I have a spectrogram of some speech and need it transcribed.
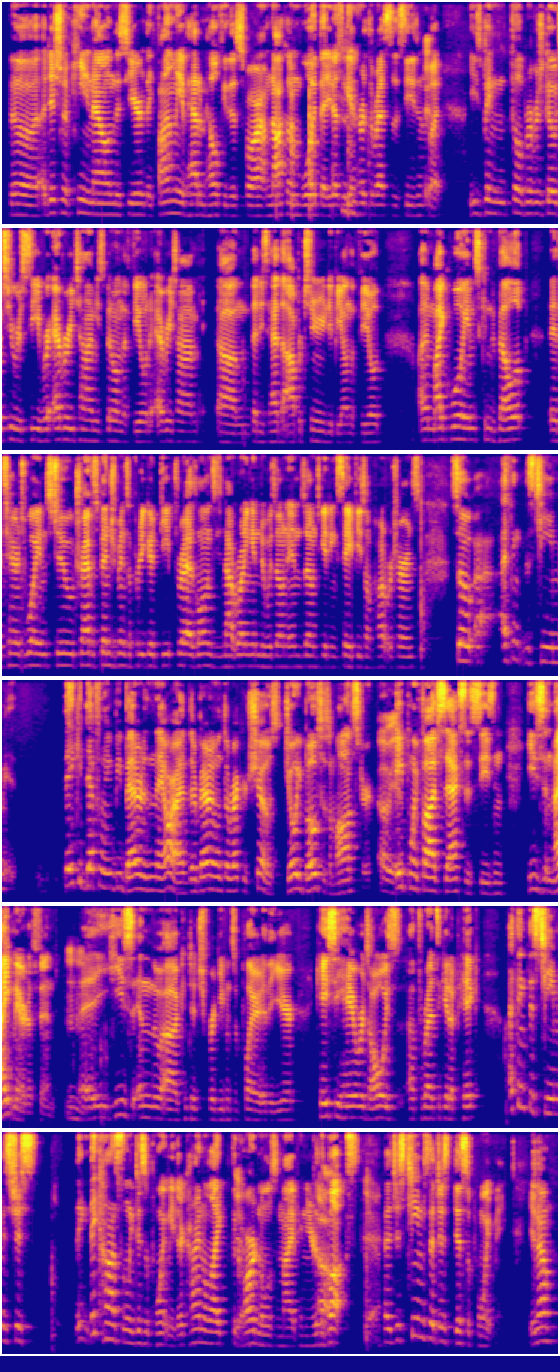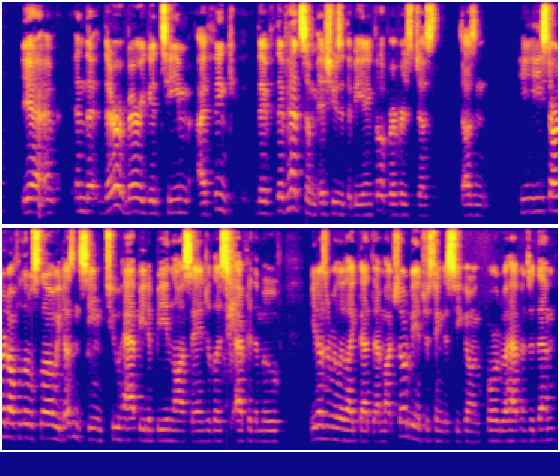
The addition of Keenan Allen this year, they finally have had him healthy this far. I'm knocking on wood that he doesn't get hurt the rest of the season, but he's been Philip Rivers' go-to receiver every time he's been on the field, every time um, that he's had the opportunity to be on the field. And Mike Williams can develop. They have Terrance Williams too. Travis Benjamin's a pretty good deep threat as long as he's not running into his own end zones, getting safeties on punt returns. So uh, I think this team they could definitely be better than they are. They're better than what the record shows. Joey Bosa is a monster. Oh, yeah. 8.5 sacks this season. He's a nightmare to defend. Mm-hmm. Uh, he's in the uh, contention for Defensive Player of the Year. Casey Hayward's always a threat to get a pick. I think this team is just. They, they constantly disappoint me. They're kind of like the yeah. Cardinals, in my opinion, or the oh, Bucks. Yeah. They're just teams that just disappoint me. You know? Yeah, and, and the, they're a very good team. I think they've they've had some issues at the beginning. Philip Rivers just doesn't he, he started off a little slow. He doesn't seem too happy to be in Los Angeles after the move. He doesn't really like that that much. So it'll be interesting to see going forward what happens with them.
